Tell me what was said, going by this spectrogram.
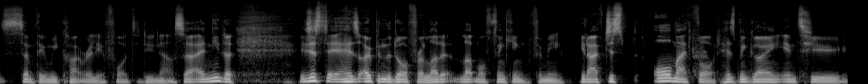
something we can't really afford to do now. So I need to, it just it has opened the door for a lot of, lot more thinking for me. You know, I've just all my thought has been going into,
